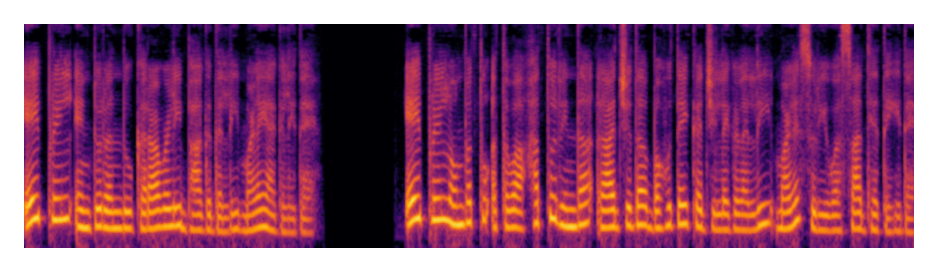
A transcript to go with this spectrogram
ಏಪ್ರಿಲ್ ಎಂಟರಂದು ಕರಾವಳಿ ಭಾಗದಲ್ಲಿ ಮಳೆಯಾಗಲಿದೆ. ಏಪ್ರಿಲ್ ಒಂಬತ್ತು ಅಥವಾ ಹತ್ತರಿಂದ ರಾಜ್ಯದ ಬಹುತೇಕ ಜಿಲ್ಲೆಗಳಲ್ಲಿ ಮಳೆ ಸುರಿಯುವ ಸಾಧ್ಯತೆಯಿದೆ.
